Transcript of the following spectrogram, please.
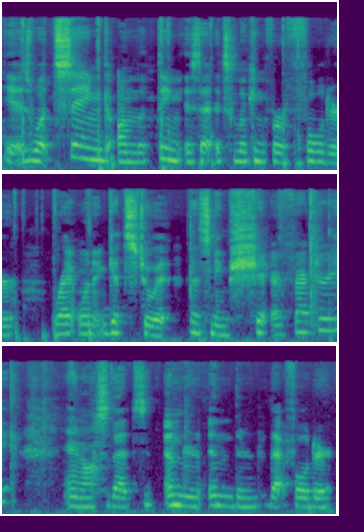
Yeah, is what's saying on the thing is that it's looking for a folder right when it gets to it that's named share factory, and also that's under under that folder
